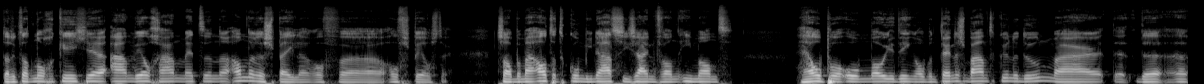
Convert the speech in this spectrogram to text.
Dat ik dat nog een keertje aan wil gaan met een andere speler of, of speelster. Het zal bij mij altijd een combinatie zijn van iemand helpen om mooie dingen op een tennisbaan te kunnen doen. Maar de, de,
